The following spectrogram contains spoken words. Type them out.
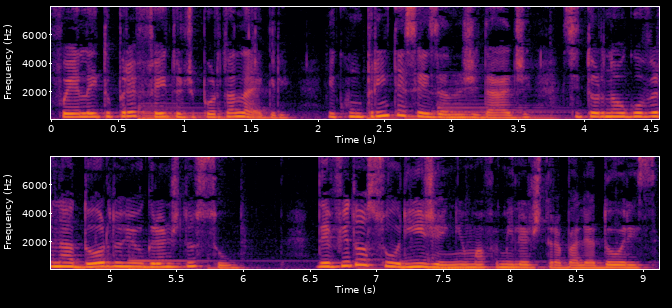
foi eleito prefeito de Porto Alegre e, com 36 anos de idade, se tornou governador do Rio Grande do Sul. Devido à sua origem em uma família de trabalhadores,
